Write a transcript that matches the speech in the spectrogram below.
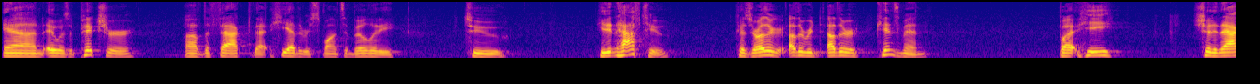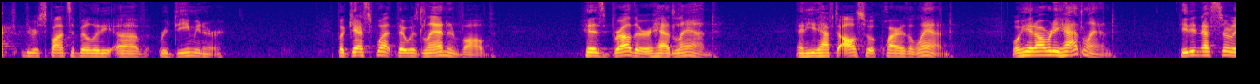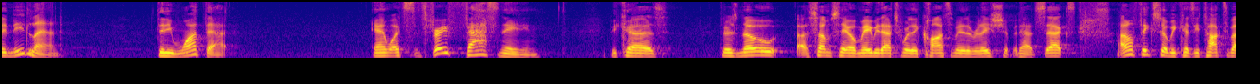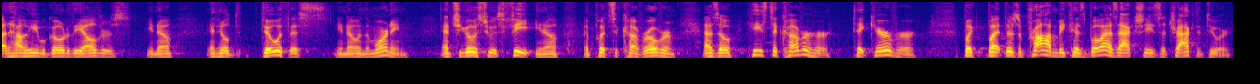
And it was a picture of the fact that he had the responsibility to he didn't have to, because there are other, other, other kinsmen, but he should enact the responsibility of redeeming her. But guess what? There was land involved. His brother had land, and he'd have to also acquire the land. Well, he had already had land. He didn't necessarily need land. Did he want that? And what's it's very fascinating because there's no, uh, some say, oh, maybe that's where they consummated the relationship and had sex. I don't think so because he talks about how he would go to the elders, you know, and he'll d- deal with this, you know, in the morning. And she goes to his feet, you know, and puts the cover over him as though he's to cover her, take care of her. But, but there's a problem because Boaz actually is attracted to her.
